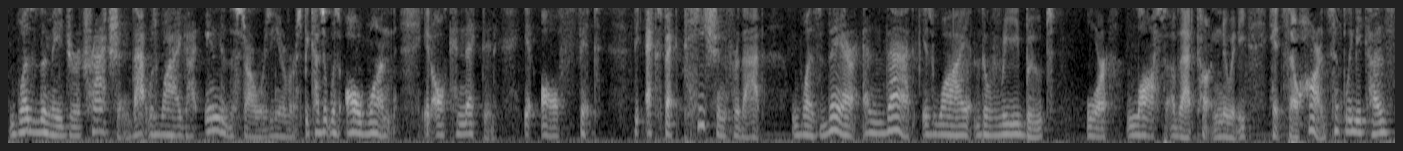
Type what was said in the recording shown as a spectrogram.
was the major attraction. That was why I got into the Star Wars universe, because it was all one. It all connected. It all fit. The expectation for that was there, and that is why the reboot or loss of that continuity hit so hard, simply because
